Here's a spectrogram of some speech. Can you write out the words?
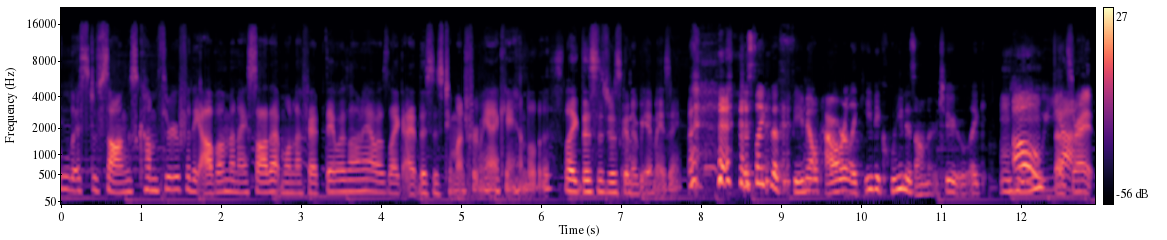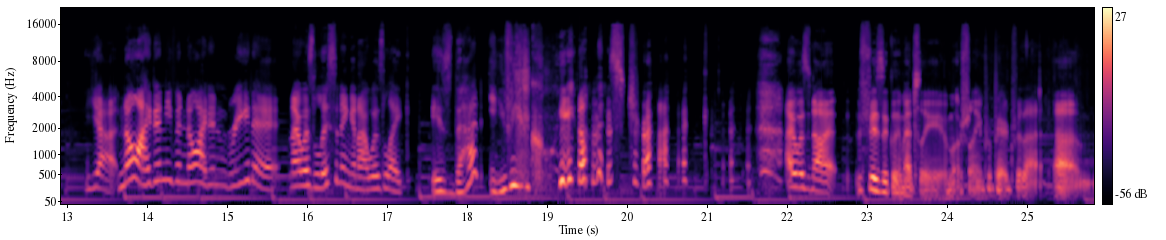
list of songs come through for the album and I saw that Mon Laferte was on it, I was like, I, this is too much for me. I can't handle this. Like, this is just going to be amazing. Just like the female power, like Ivy Queen is on there too. Like Oh, Mhm, That's yeah. right. Yeah. No, I didn't even know. I didn't read it. And I was listening and I was like, is that Ivy Queen on this track? I was not physically, mentally, emotionally prepared for that. Um,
